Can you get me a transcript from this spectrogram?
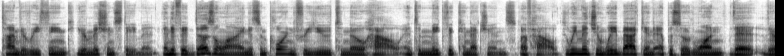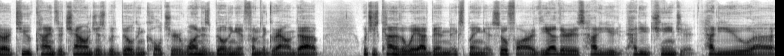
time to rethink your mission statement. And if it does align, it's important for you to know how and to make the connections of how. So we mentioned way back in episode 1 that there are two kinds of challenges with building culture. One is building it from the ground up which is kind of the way I've been explaining it so far. The other is how do you how do you change it? How do you uh,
